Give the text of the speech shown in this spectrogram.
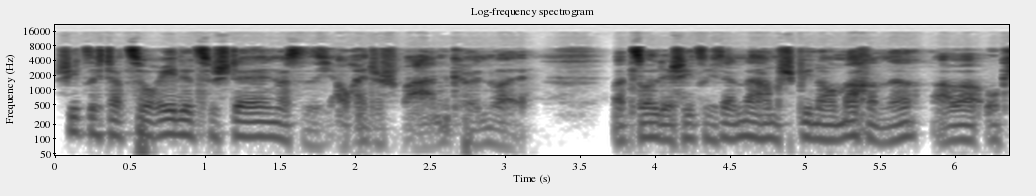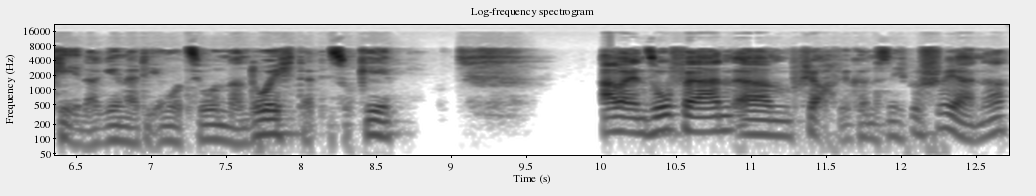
Schiedsrichter zur Rede zu stellen, was er sich auch hätte sparen können, weil was soll der Schiedsrichter nach dem Spiel noch machen, ne? Aber okay, da gehen halt die Emotionen dann durch, das ist okay. Aber insofern, ähm, ja, wir können es nicht beschweren, ne?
